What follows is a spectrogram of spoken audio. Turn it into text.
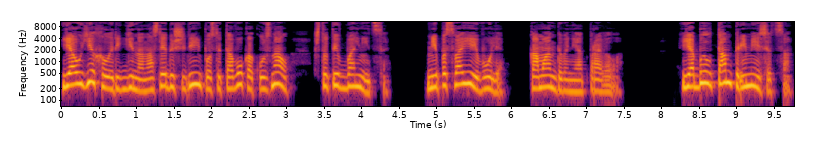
Я уехал, Регина, на следующий день после того, как узнал, что ты в больнице. Не по своей воле, командование отправило. Я был там три месяца,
